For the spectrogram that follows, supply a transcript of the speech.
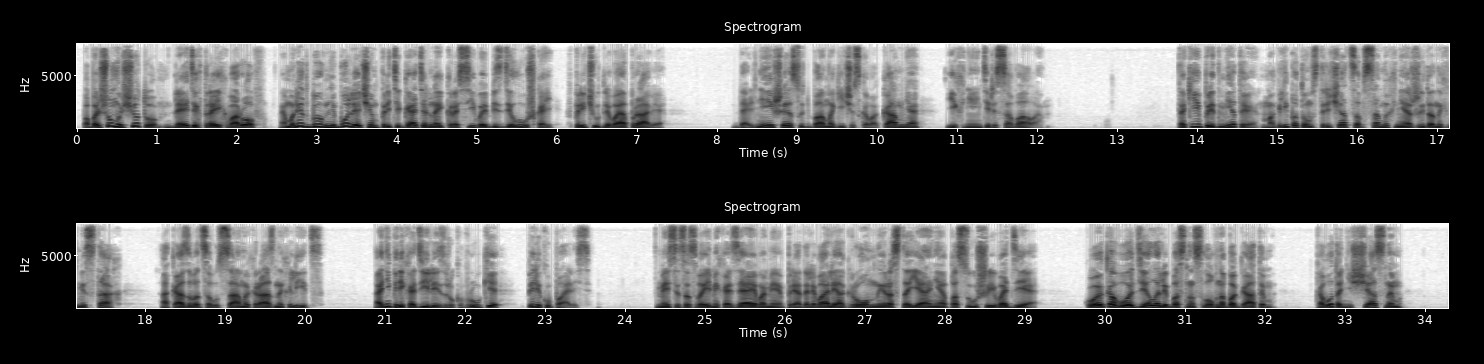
По большому счету, для этих троих воров амулет был не более чем притягательной красивой безделушкой в причудливой оправе. Дальнейшая судьба магического камня их не интересовала. Такие предметы могли потом встречаться в самых неожиданных местах, оказываться у самых разных лиц. Они переходили из рук в руки, перекупались. Вместе со своими хозяевами преодолевали огромные расстояния по суше и воде. Кое-кого делали баснословно богатым, кого-то несчастным,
